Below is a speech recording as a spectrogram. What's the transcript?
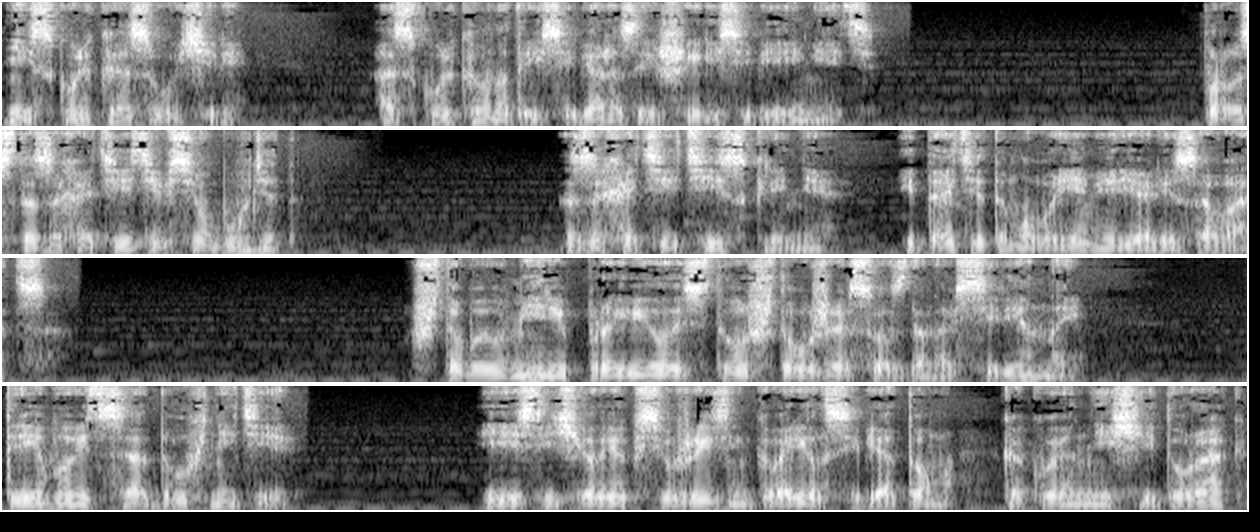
Не сколько озвучили, а сколько внутри себя разрешили себе иметь. Просто захотеть и все будет? Захотеть искренне и дать этому время реализоваться. Чтобы в мире проявилось то, что уже создано Вселенной, требуется двух недель. И если человек всю жизнь говорил себе о том, какой он нищий дурак,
